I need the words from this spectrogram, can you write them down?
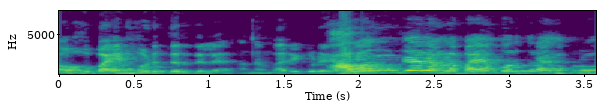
அவங்க பயன்படுத்துறது இல்ல அந்த மாதிரி கூட அவங்க நம்மள பயம் பொறுத்துறாங்க ப்ரோ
